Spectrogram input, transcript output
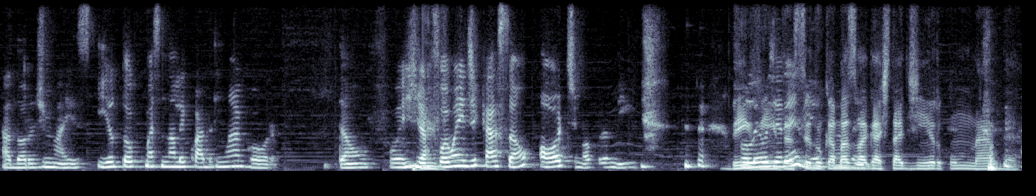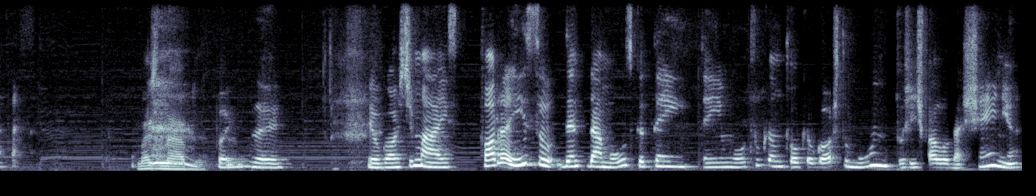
Adoro demais. E eu tô começando a ler quadrinho agora. Então, foi, já foi uma indicação ótima para mim. Bem-vinda, você nunca mais vai gastar dinheiro com nada. mais nada. Pois é. Eu gosto demais. Fora isso, dentro da música, tem, tem um outro cantor que eu gosto muito. A gente falou da Xênia.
